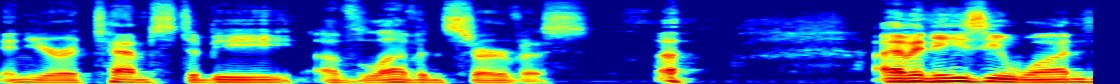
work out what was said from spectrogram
in your attempts to be of love and service? I have an easy one.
